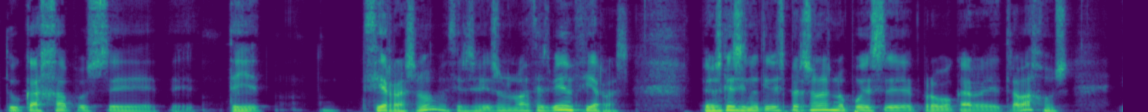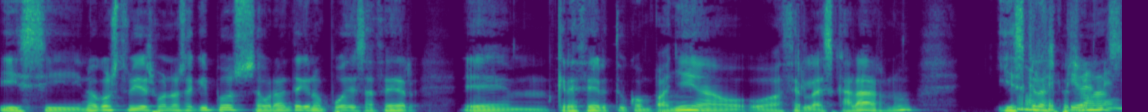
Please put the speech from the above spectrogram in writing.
tu caja, pues eh, te, cierras, ¿no? Es decir, si eso no lo haces bien, cierras. Pero es que si no tienes personas, no puedes eh, provocar eh, trabajos. Y si no construyes buenos equipos, seguramente que no puedes hacer em, crecer tu compañía o, o, hacerla escalar, ¿no? Y es que las personas,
